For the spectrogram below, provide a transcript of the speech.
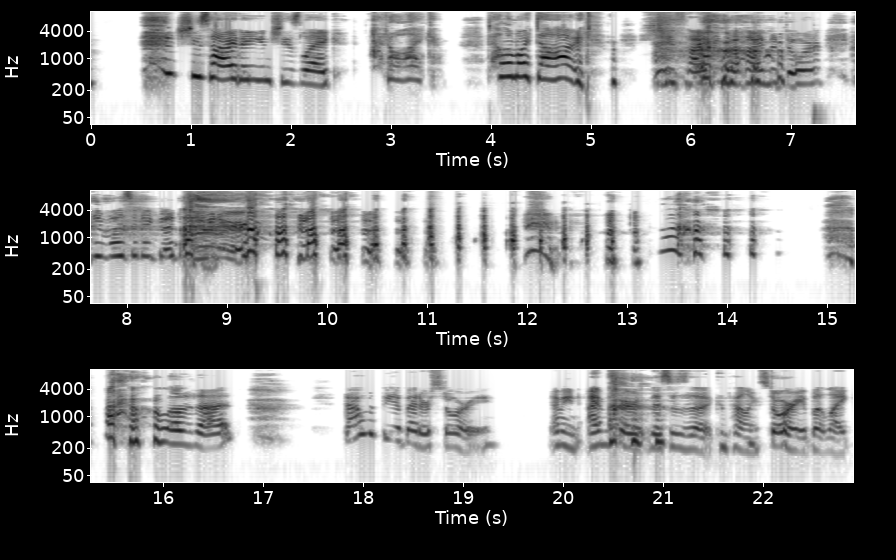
she's hiding and she's like, I don't like him. Tell him I died. She's hiding behind the door. He wasn't a good leader. I love that. That would be a better story. I mean, I'm sure this is a compelling story, but like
